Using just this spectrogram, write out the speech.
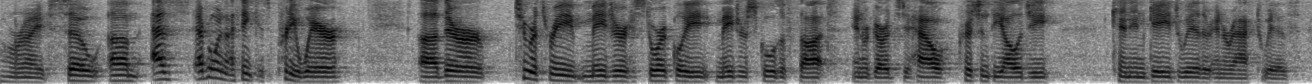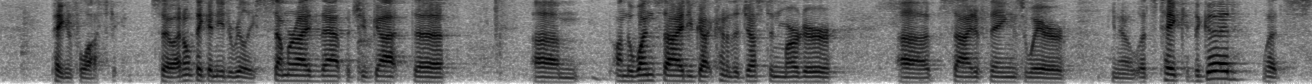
All right. So, um, as everyone I think is pretty aware, uh, there are two or three major, historically major schools of thought in regards to how Christian theology can engage with or interact with pagan philosophy. So I don't think I need to really summarize that, but you've got the, um, on the one side, you've got kind of the Justin Martyr uh, side of things where, you know, let's take the good, let's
